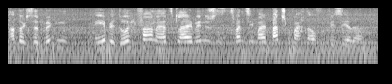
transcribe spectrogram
Gerade durch so einen Mückennebel durchgefahren, er hat es gleich mindestens 20 Mal Batsch gemacht auf dem Visier da.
